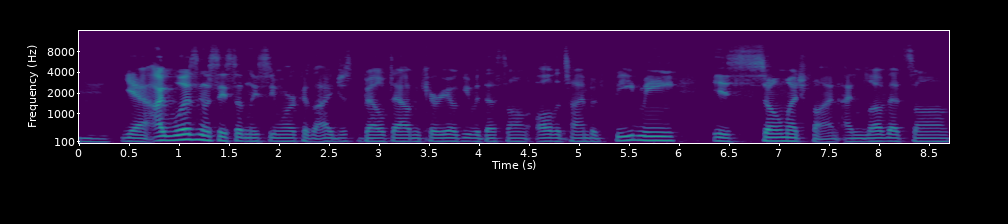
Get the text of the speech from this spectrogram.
Mm. Yeah, I was gonna say "Suddenly Seymour" because I just belt out in karaoke with that song all the time. But "Feed Me" is so much fun. I love that song,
